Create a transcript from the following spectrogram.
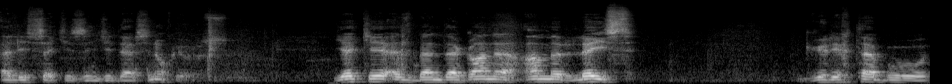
58. dersini okuyoruz. Yeki ez bendegane Amr Leys girichte bud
